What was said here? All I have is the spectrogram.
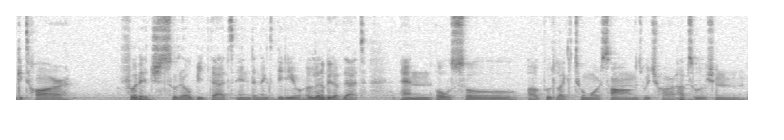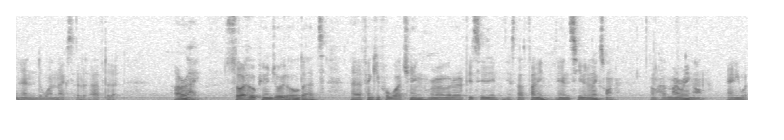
guitar footage, so there'll be that in the next video, a little bit of that, and also I'll put like two more songs, which are Absolution and the one next after that. Alright, so I hope you enjoyed all that. Uh, thank you for watching. Remember if it's easy, it's not funny, and see you in the next one. I don't have my ring on. Anyways.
